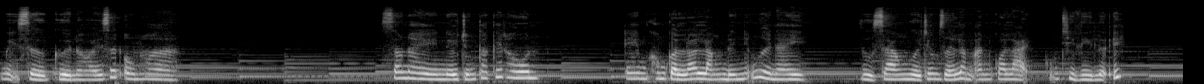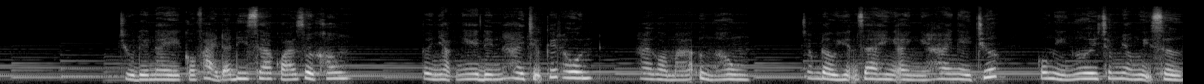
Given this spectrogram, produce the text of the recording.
Ngụy Sở cười nói rất ôn hòa. Sau này nếu chúng ta kết hôn, em không cần lo lắng đến những người này, dù sao người trong giới làm ăn qua lại cũng chỉ vì lợi ích. Chủ đề này có phải đã đi xa quá rồi không? Tôi nhạc nghe đến hai chữ kết hôn, hai gò má ửng hồng. Trong đầu hiện ra hình ảnh hai ngày trước cô nghỉ ngơi trong nhà ngụy sở.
